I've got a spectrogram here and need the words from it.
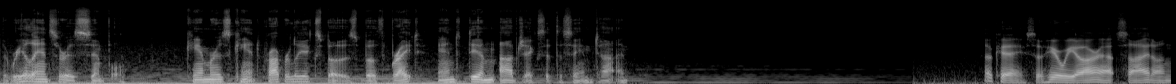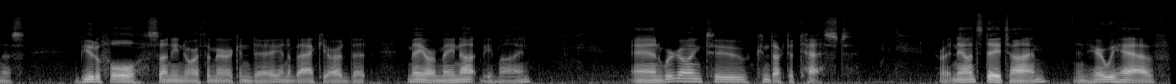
The real answer is simple. Cameras can't properly expose both bright and dim objects at the same time. Okay, so here we are outside on this beautiful sunny North American day in a backyard that may or may not be mine. And we're going to conduct a test. Right now it's daytime, and here we have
